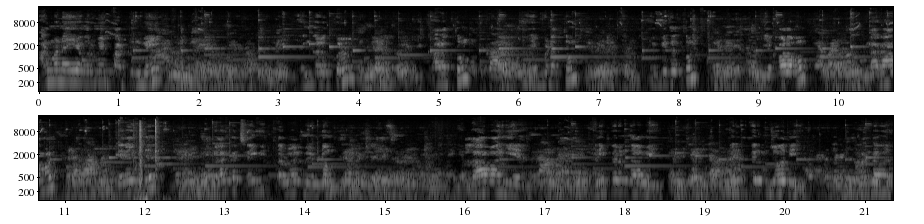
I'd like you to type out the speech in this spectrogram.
ஆன்மநேய ஒருமைப்பாட்டுரிமை எங்களுக்குள் இக்காலத்தும் எவ்விடத்தும் எவ்விதத்தும் எவ்வளவும் விலகாமல் நிறைந்து விளங்க செய்வித்தருள வேண்டும். எல்லாமாகிய தனிப்பெரும் தலைமை தனிப்பெரும் ஜோதி ஆண்டவர்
